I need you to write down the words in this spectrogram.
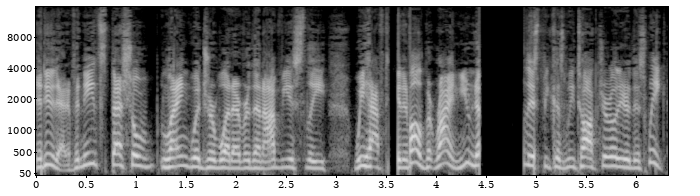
and do that. If it needs special language or whatever, then obviously we have to get involved. But Ryan, you know this because we talked earlier this week.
